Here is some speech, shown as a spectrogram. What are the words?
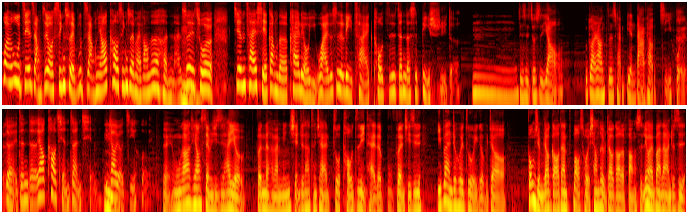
万物皆涨，只有薪水不涨。你要靠薪水买房真的很难，嗯、所以除了兼差斜杠的开流以外，就是理财投资真的是必须的。嗯，其实就是要不断让资产变大才有机会了。对，真的要靠钱赚钱比较有机会。嗯、对，我们刚刚听到 Sam，其实他也有分的还蛮明显，就是他存下来做投资理财的部分，其实一半就会做一个比较风险比较高，但报酬也相对比较高的方式。另外一半当然就是。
